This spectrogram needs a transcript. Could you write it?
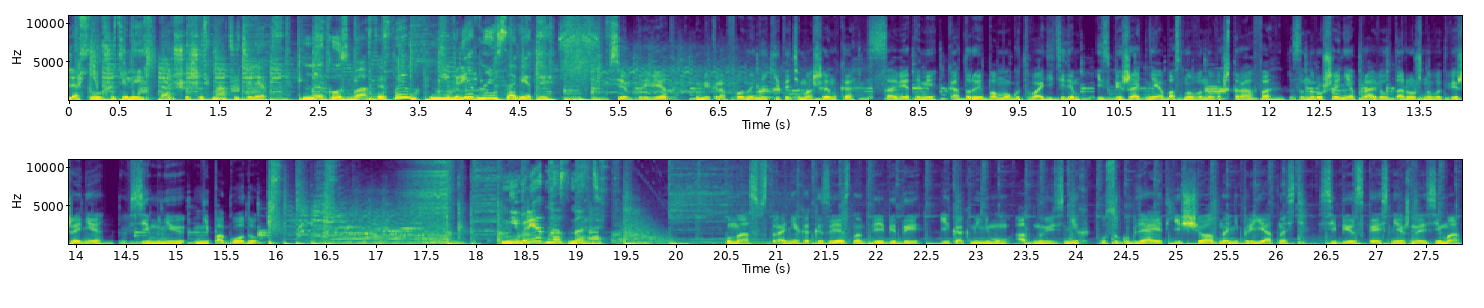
для слушателей старше 16 лет. На Кузбасс-ФМ невредные советы. Всем привет! У микрофона Никита Тимошенко с советами, которые помогут водителям избежать необоснованного штрафа за нарушение правил дорожного движения в зимнюю непогоду. Не вредно знать. У нас в стране, как известно, две беды, и как минимум одну из них усугубляет еще одна неприятность – сибирская снежная зима.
